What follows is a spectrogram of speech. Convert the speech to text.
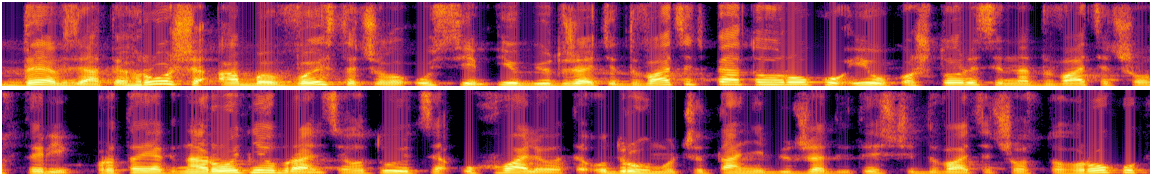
де взяти гроші, аби вистачило усім і в бюджеті 25-го року, і у кошторисі на 26-й рік. Про те, як народні обранці готуються ухвалювати у другому читанні бюджет 2026 року,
